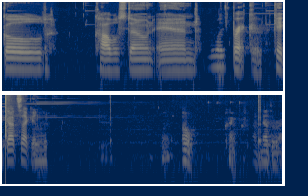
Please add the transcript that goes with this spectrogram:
gold, cobblestone, and brick. Okay, got second. Oh, okay, another.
